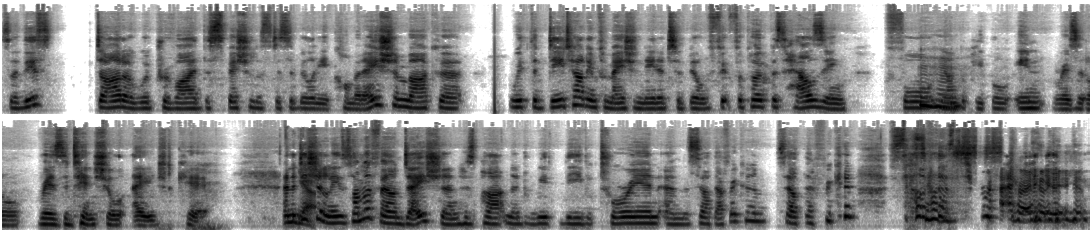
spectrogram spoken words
So, this data would provide the specialist disability accommodation market with the detailed information needed to build fit for purpose housing for mm-hmm. younger people in residential aged care. And additionally, yeah. Summer Foundation has partnered with the Victorian and the South African, South African, South, South Australian, Australian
